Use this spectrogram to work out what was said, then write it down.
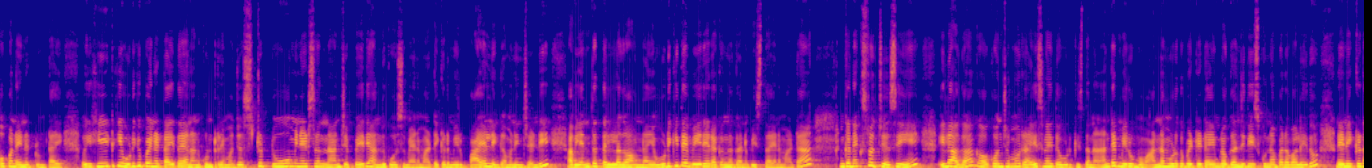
ఓపెన్ అయినట్టు ఉంటాయి ఈ హీట్కి ఉడికిపోయినట్టు అయితే అని అనుకుంటారేమో. జస్ట్ టూ మినిట్స్ అని అని చెప్పేది అందుకోసమే అనమాట ఇక్కడ మీరు పాయల్ని గమనించండి. అవి ఎంత తెల్లగా ఉన్నాయో ఉడికితే వేరే రకంగా కనిపిస్తాయి అనమాట ఇంకా నెక్స్ట్ వచ్చేసి ఇలాగా కొంచెము రైస్ని అయితే ఉడికిస్తాను. అంటే మీరు అన్నం ఉడకబెట్టే టైంలో గంజి తీసుకున్నా పర్వాలేదు. నేను ఇక్కడ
